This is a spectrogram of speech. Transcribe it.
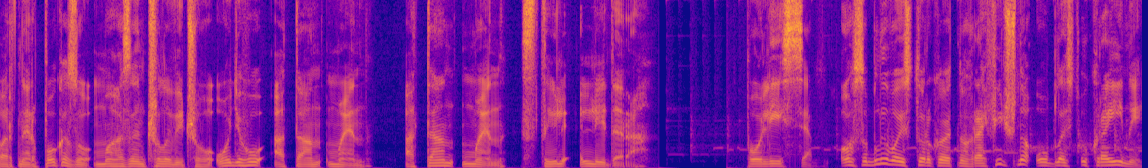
Партнер показу магазин чоловічого одягу Атан Мен. Атан Мен стиль лідера. Полісся особлива історико-етнографічна область України,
